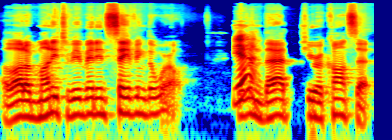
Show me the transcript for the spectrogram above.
a lot of money to be made in saving the world. Yeah. Even that pure concept.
